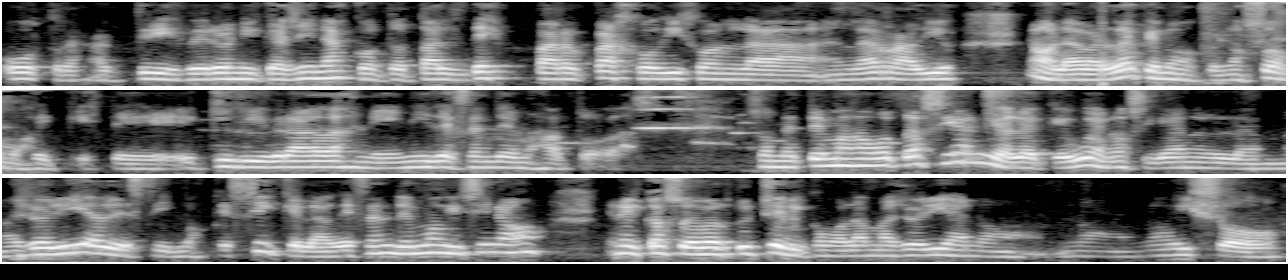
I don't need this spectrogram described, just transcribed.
otra actriz, Verónica Ginas, con total desparpajo dijo en la, en la radio, no, la verdad que no, que no somos este, equilibradas ni, ni defendemos a todas. Sometemos a votación y a la que, bueno, si gana la mayoría, decimos que sí, que la defendemos y si no, en el caso de Bertuccelli, como la mayoría no, no, no hizo,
